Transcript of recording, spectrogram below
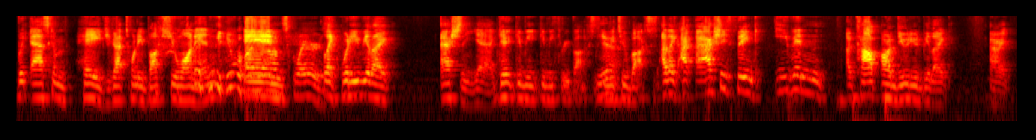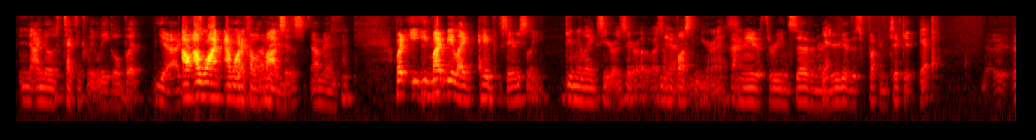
but ask him hey do you got 20 bucks you want in? You want in on squares. like would he be like actually yeah give, give me give me three bucks give me two boxes. I like I, I actually think even a cop on duty would be like all right I know it's technically legal but Yeah, I, I, I want I want a couple I'm in. boxes, I'm in. but he, he might be like, "Hey, seriously, give me like zero zero as I'm busting your ass." I need a three and seven, or Yeah. you're getting this fucking ticket. Yeah, Uh,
